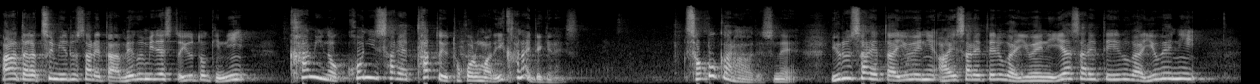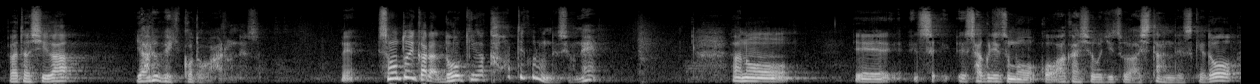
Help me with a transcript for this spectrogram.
あなたが罪許された恵みですという時に神の子にされたというところまで行かないといけないんですそこからはですね許されたゆえに愛されているがゆえに癒されているがゆえに私がやるべきことがあるんです。ね、その時から動機が変わってくるんですよね。あの、えー、昨日もこう証しを実はしたんですけど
